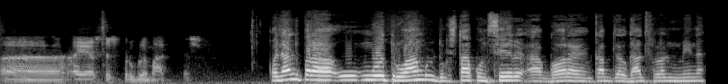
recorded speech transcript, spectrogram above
ah, a estas problemáticas. Olhando para um outro ângulo do que está a acontecer agora em Cabo Delgado, falando Mina,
